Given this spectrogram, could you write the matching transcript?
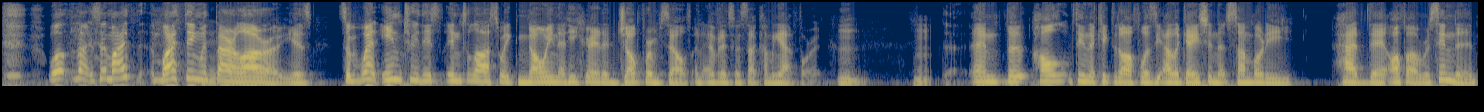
well, no. So my my thing with Barilaro is so we went into this into last week knowing that he created a job for himself and evidence will start coming out for it. Mm. Mm. And the whole thing that kicked it off was the allegation that somebody had their offer rescinded,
